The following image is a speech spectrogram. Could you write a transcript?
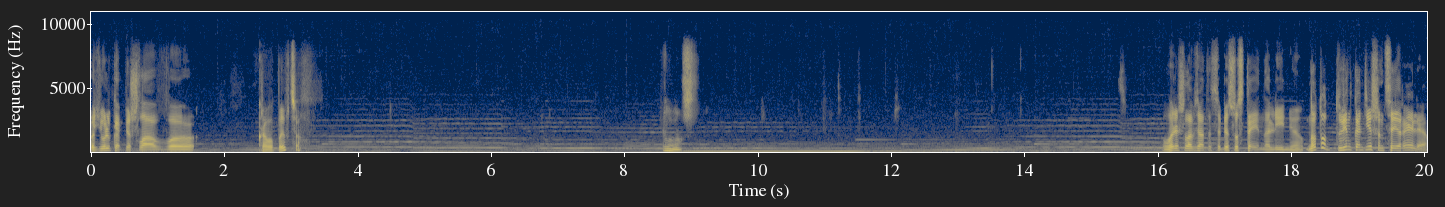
Юлька пішла в кровопивця. М. Вирішила взяти собі сустейн на лінію. Ну тут він кондішн це Ірелія.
